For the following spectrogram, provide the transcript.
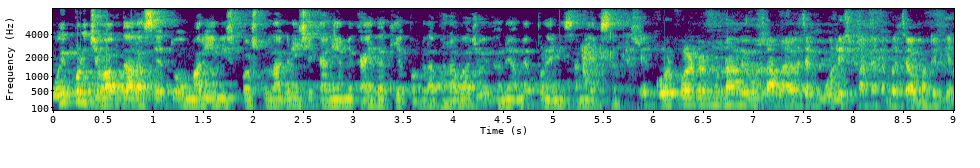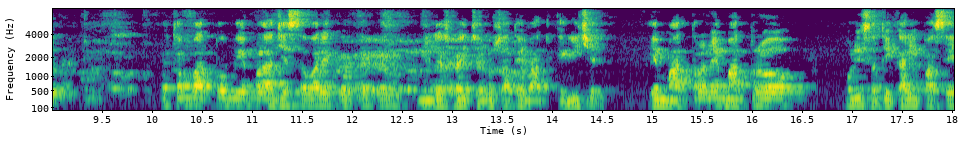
કોઈ પણ જવાબદાર હશે તો અમારી એવી સ્પષ્ટ લાગણી છે કે આની અમે કાયદાકીય પગલાં ભરાવા જોઈએ અને અમે પણ એની સામે એક્શન લઈશું એ કોર્પોરેટરનું નામ એવું સામે આવે છે પોલીસમાં તેને બચાવ માટે ગયા પ્રથમ વાત તો મેં પણ આજે સવારે કોર્પોરેટર નિલેશભાઈ ચલુ સાથે વાત કરી છે. એ માત્ર ને માત્ર પોલીસ અધિકારી પાસે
